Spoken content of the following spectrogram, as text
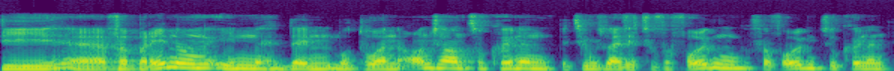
die äh, Verbrennung in den Motoren anschauen zu können, beziehungsweise zu verfolgen, verfolgen zu können.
